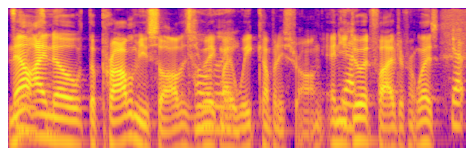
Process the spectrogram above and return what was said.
now I know the problem you solve is you make my weak company strong and you Yep. do it five different ways. Yep.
